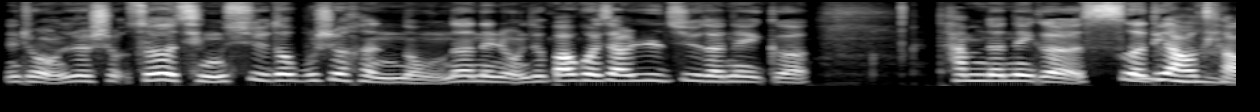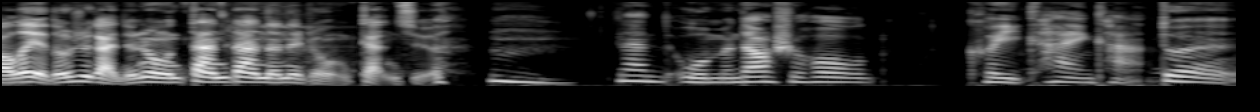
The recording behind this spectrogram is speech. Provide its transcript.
那种就是所有情绪都不是很浓的那种，就包括像日剧的那个他们的那个色调嗯调的也都是感觉那种淡淡的那种感觉。嗯，那我们到时候可以看一看。对，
